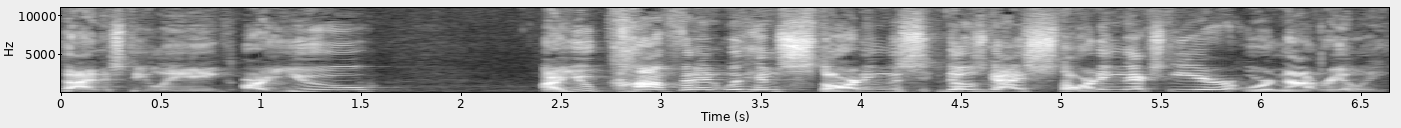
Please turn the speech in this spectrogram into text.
dynasty league, are you are you confident with him starting this, those guys starting next year or not really?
